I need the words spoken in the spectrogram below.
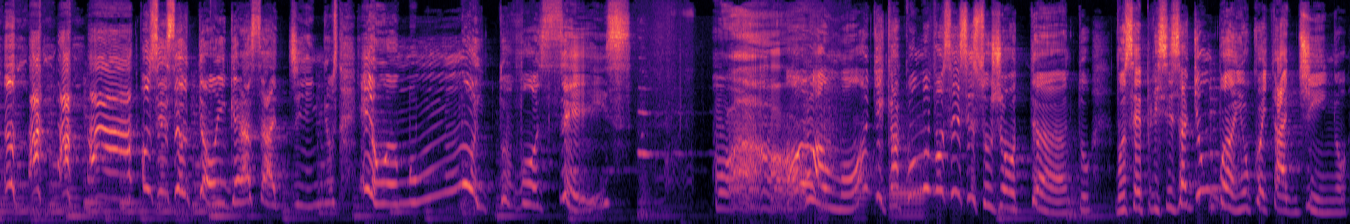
Vocês são tão engraçadinhos. Eu amo muito vocês. Oh, Almôndega, como você se sujou tanto? Você precisa de um banho, coitadinho.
